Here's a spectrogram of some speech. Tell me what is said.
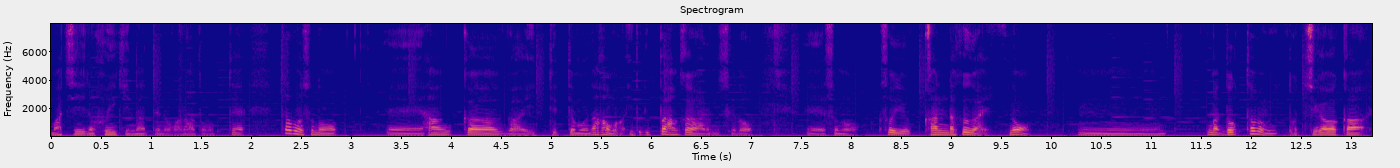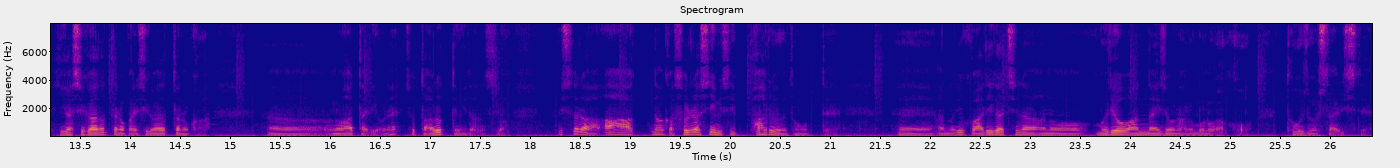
街の雰囲気になってるのかなと思って多分その、えー、繁華街って言っても那覇もいっぱい繁華街あるんですけど、えー、そのそういう歓楽街のうんまあど多分どっち側か東側だったのか西側だったのかの辺りをねちょっと歩ってみたんですよ。そしたらああなんかそれらしい店いっぱいあると思って。えー、あのよくありがちなあの無料案内所なるものがこう登場したりして、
